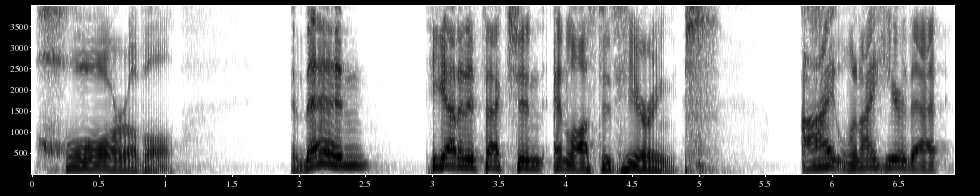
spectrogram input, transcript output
horrible. And then he got an infection and lost his hearing. I when I hear that,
